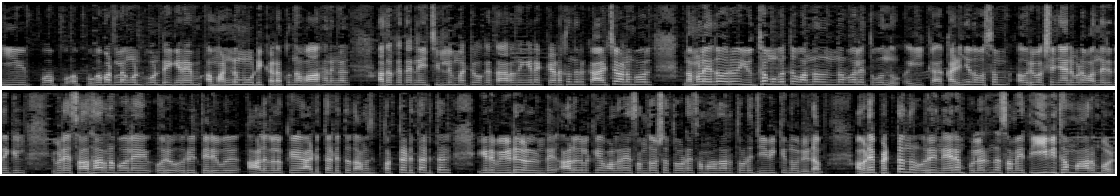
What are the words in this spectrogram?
ഈ പു- പു- പുകപടലം കൊണ്ട് കൊണ്ട് ഇങ്ങനെ മണ്ണ് മൂടി കിടക്കുന്ന വാഹനങ്ങൾ അതൊക്കെ തന്നെ ഈ ചില്ലും മറ്റും ഒക്കെ താർന്ന് ഇങ്ങനെ കിടക്കുന്ന ഒരു കാഴ്ച കാണുമ്പോൾ നമ്മൾ ഏതോ ഒരു യുദ്ധമുഖത്ത് വന്നു നിന്ന പോലെ തോന്നുന്നു. ഈ കഴിഞ്ഞ ദിവസം ഒരുപക്ഷെ ഞാനിവിടെ വന്നിരുന്നെങ്കിൽ ഇവിടെ സാധാരണ പോലെ ഒരു ഒരു തെരുവ് ആളുകളൊക്കെ അടുത്തടുത്ത് താമസി തൊട്ടടുത്തടുത്ത് ഇങ്ങനെ വീടുകളുണ്ട്. ആളുകളൊക്കെ വളരെ സന്തോഷത്തോടെ സമാധാനത്തോടെ ജീവിക്കുന്ന ഒരിടം അവിടെ പെട്ടെന്ന് ഒരു നേരം പുലരുന്ന സമയത്ത് ഈ വിധം മാറുമ്പോൾ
